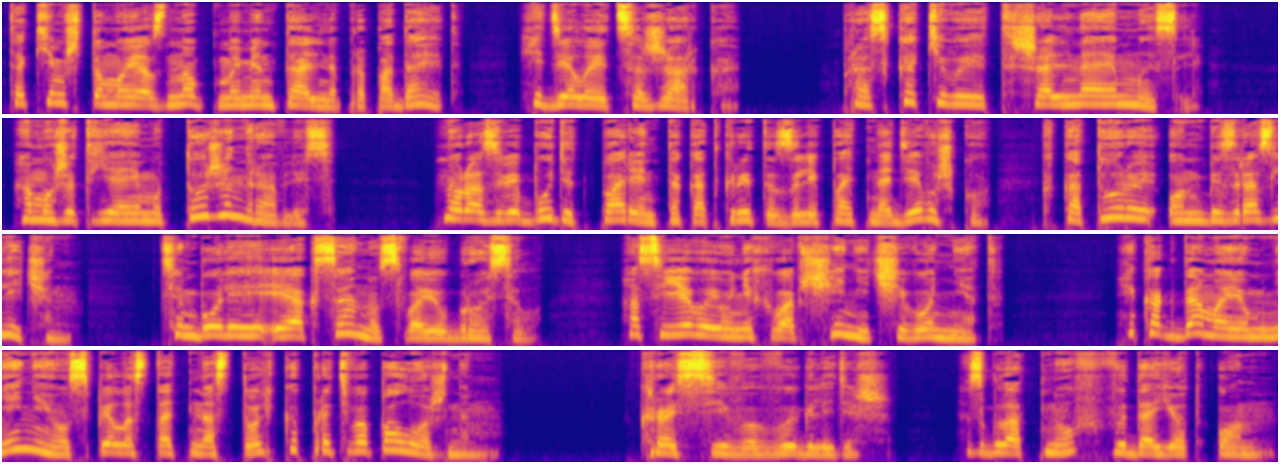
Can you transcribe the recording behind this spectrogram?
Таким, что мой озноб моментально пропадает и делается жарко. Проскакивает шальная мысль. А может, я ему тоже нравлюсь? Но разве будет парень так открыто залипать на девушку, к которой он безразличен? Тем более и Оксану свою бросил. А с Евой у них вообще ничего нет. И когда мое мнение успело стать настолько противоположным? «Красиво выглядишь», Сглотнув, выдает он.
